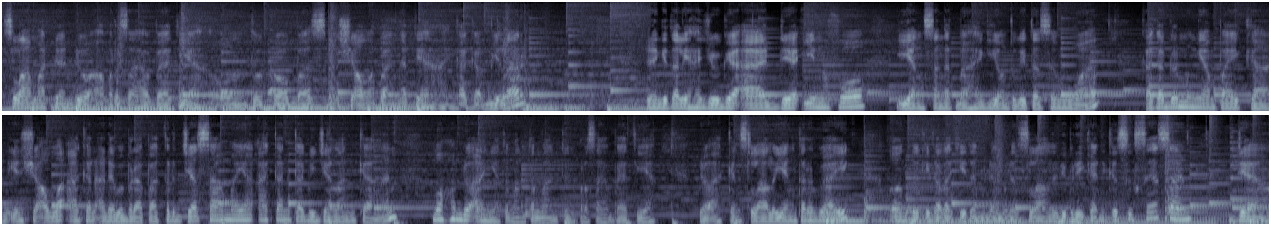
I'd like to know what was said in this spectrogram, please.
selamat dan doa persahabat ya untuk Kobas. Masya Allah banget ya kakak Bilar. Dan kita lihat juga ada info yang sangat bahagia untuk kita semua Kakak Bilar menyampaikan, insya Allah akan ada beberapa kerjasama yang akan kami jalankan. Mohon doanya teman-teman tuh persahabat ya. Doakan selalu yang terbaik untuk kita kita mudah-mudahan selalu diberikan kesuksesan dan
